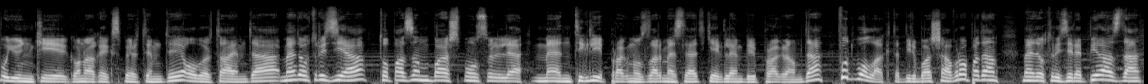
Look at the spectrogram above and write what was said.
bugünkü qonaq ekspertimdir Overtime-da. Mən Doktor Ziya Topazın baş sponsoru ilə məntiqli proqnozlar məsləhət verilən bir proqramda futbol haqqında birbaşa Avropadan mən Doktor Ziya ilə birazdan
